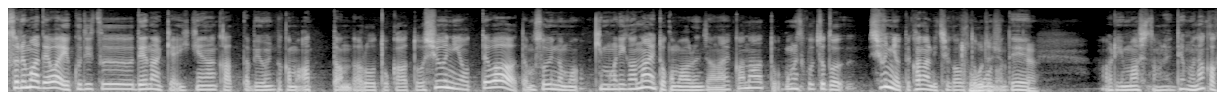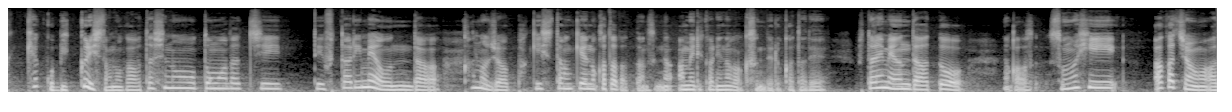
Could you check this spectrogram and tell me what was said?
それまでは翌日出なきゃいけなかった病院とかもあったんだろうとか、あと州によっては、でもそういうのも決まりがないとこもあるんじゃないかなと。ごめんなさい、ちょっと州によってかなり違うと思うので、でね、ありましたね。でもなんか結構びっくりしたのが、私のお友達で二人目を産んだ、彼女はパキスタン系の方だったんですね。アメリカに長く住んでる方で。二人目産んだ後、なんかその日、赤ちゃんを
